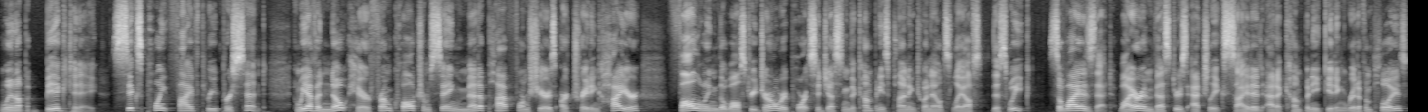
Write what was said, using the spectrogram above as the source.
went up big today, 6.53%. And we have a note here from Qualtrim saying Meta platform shares are trading higher following the Wall Street Journal report suggesting the company is planning to announce layoffs this week. So, why is that? Why are investors actually excited at a company getting rid of employees?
